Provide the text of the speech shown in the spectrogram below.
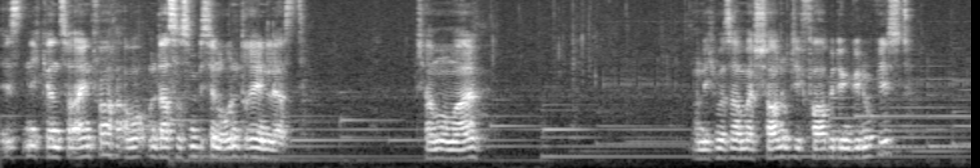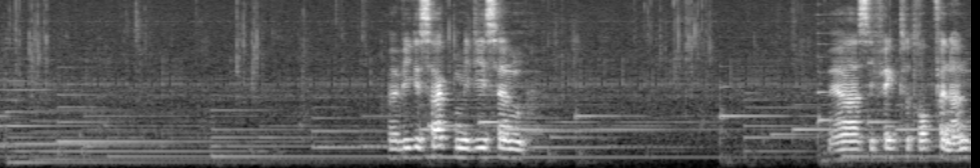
Ist nicht ganz so einfach, aber und dass es ein bisschen rund drehen lässt. Schauen wir mal. Und ich muss auch mal schauen, ob die Farbe dünn genug ist. Weil wie gesagt, mit diesem... Ja, sie fängt zu tropfen an.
